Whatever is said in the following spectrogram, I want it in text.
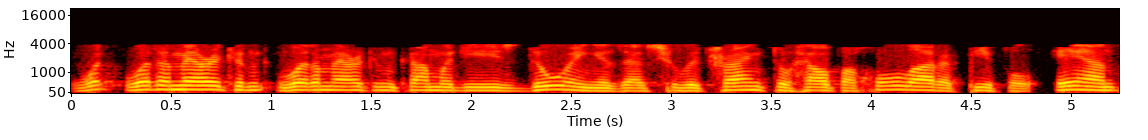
what what American what American comedy is doing is actually trying to help a whole lot of people and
